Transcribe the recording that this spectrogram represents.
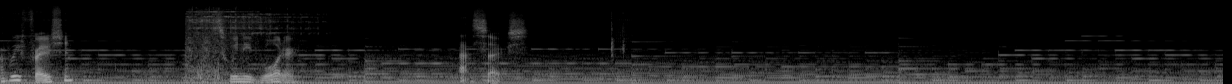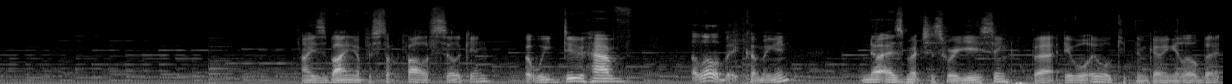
Are we frozen? So we need water. That sucks. Oh, he's buying up a stockpile of silicon, but we do have a little bit coming in. Not as much as we're using, but it will it will keep them going a little bit.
